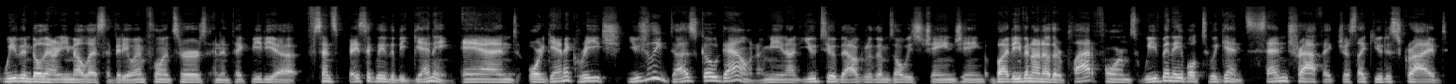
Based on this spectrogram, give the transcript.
we've been building our email list at video influencers and in Think Media since basically the beginning. And organic reach usually does go down. I mean, on YouTube, the algorithm algorithms always changing. But even on other platforms, we've been able to, again, send traffic just like you described,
